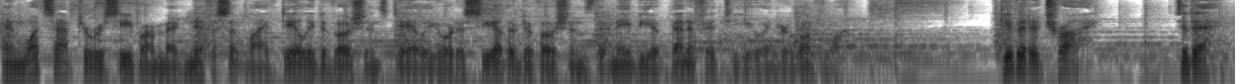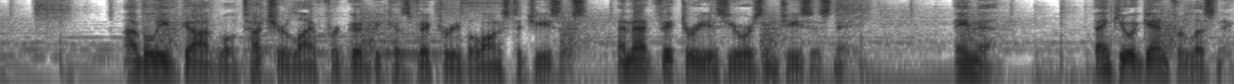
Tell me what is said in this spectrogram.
and WhatsApp to receive our magnificent life daily devotions daily or to see other devotions that may be a benefit to you and your loved one. Give it a try today. I believe God will touch your life for good because victory belongs to Jesus, and that victory is yours in Jesus' name. Amen. Thank you again for listening.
